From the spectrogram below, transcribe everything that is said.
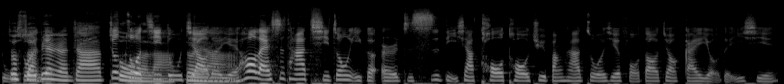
独就随便人家就做基督教的耶。后来是他其中一个儿子私底下偷偷去帮他做一些佛道教该有的一些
